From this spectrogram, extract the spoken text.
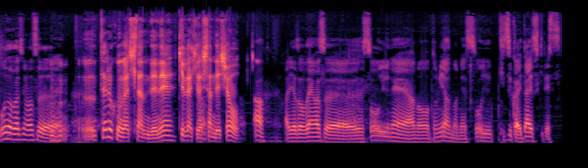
ご無沙汰します。うんてるくんが来たんでね、キラキラしたんでしょあ、ありがとうございます。そういうね、あの、富山のね、そういう気遣い大好きです。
